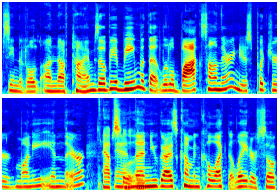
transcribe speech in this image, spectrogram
seen it l- enough times. There'll be a beam with that little box on there, and you just put your money in there. Absolutely. And then you guys come and collect it later. So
